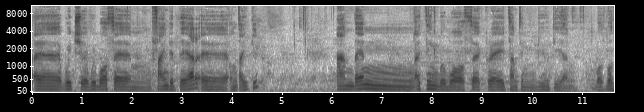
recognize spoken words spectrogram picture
uh, which uh, we was um, it there uh, on Tahiti. And then I think we was uh, create something beauty and was was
